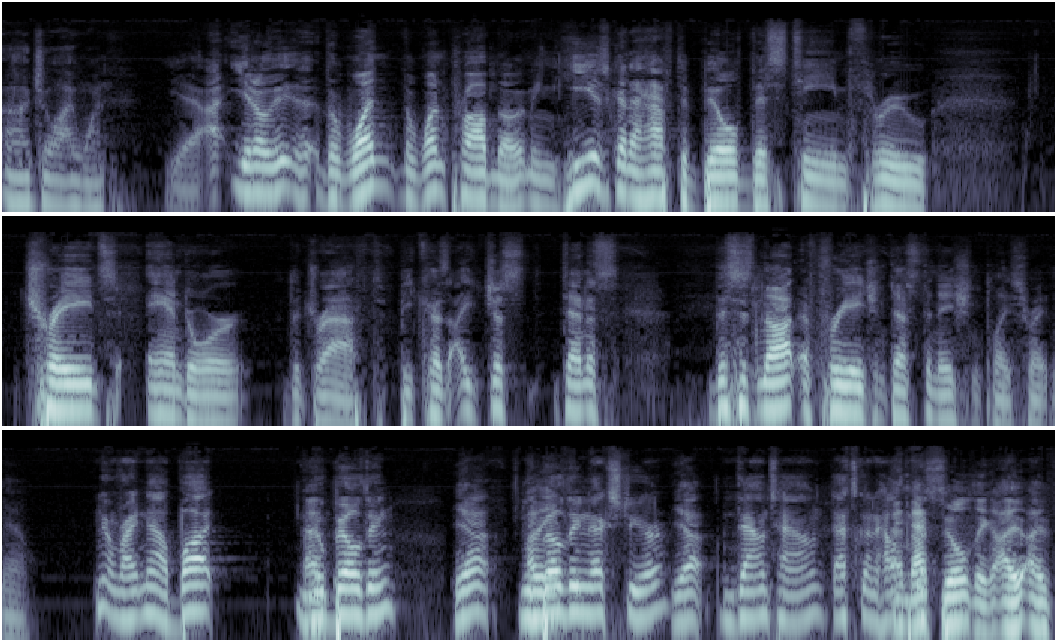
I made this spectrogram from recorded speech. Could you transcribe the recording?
uh, July 1. Yeah, I, you know the, the one the one problem though. I mean, he is going to have to build this team through trades and or the draft because I just Dennis, this is not a free agent destination place right now. Know, right now, but new building, Yeah, new I mean, building next year. Yeah. downtown. That's going to help and us. that building, I, I've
